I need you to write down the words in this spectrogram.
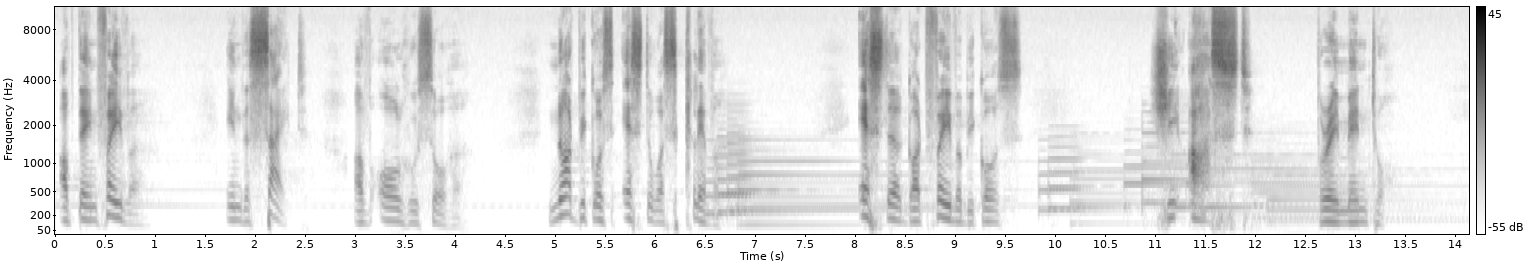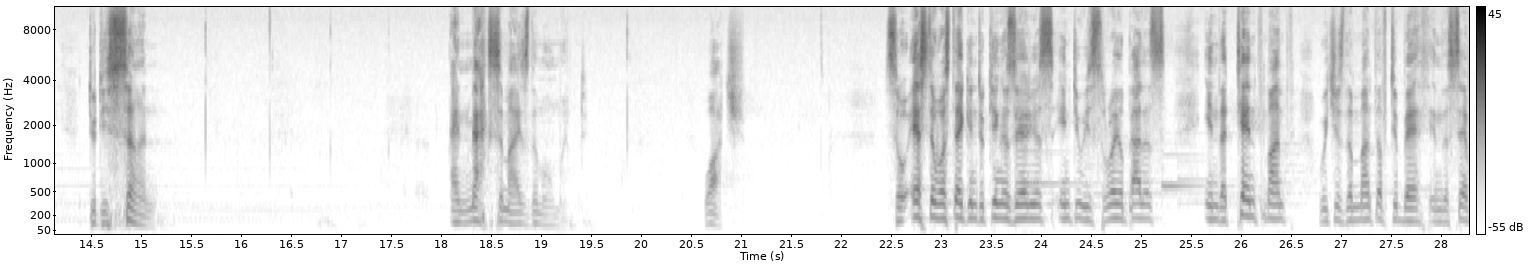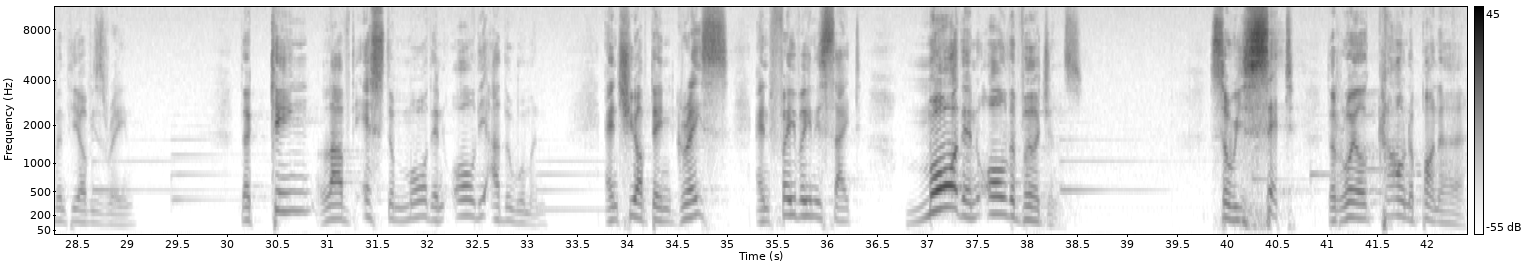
obtained favor in the sight of all who saw her. Not because Esther was clever. Esther got favor because she asked for a mentor to discern and maximize the moment. Watch. So Esther was taken to King Ahasuerus into his royal palace in the 10th month, which is the month of Tebeth, in the seventh year of his reign. The king loved Esther more than all the other women, and she obtained grace and favor in his sight more than all the virgins. So he set the royal crown upon her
